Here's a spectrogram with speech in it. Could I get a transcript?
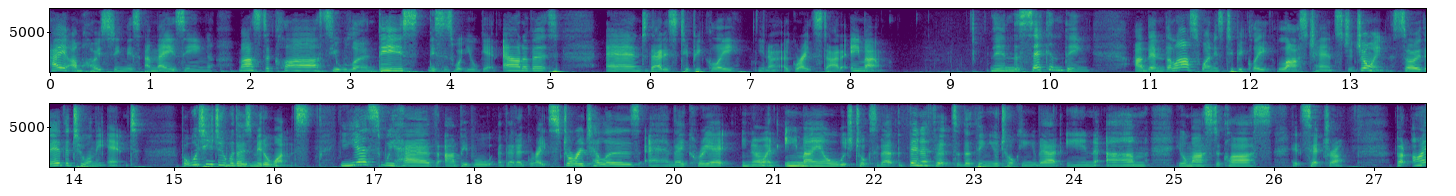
hey, I'm hosting this amazing masterclass. You'll learn this. This is what you'll get out of it. And that is typically, you know, a great starter email. Then the second thing, and then the last one is typically last chance to join. So they're the two on the end. But what do you do with those middle ones? Yes, we have um, people that are great storytellers and they create, you know, an email which talks about the benefits of the thing you're talking about in um, your masterclass, etc. But I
